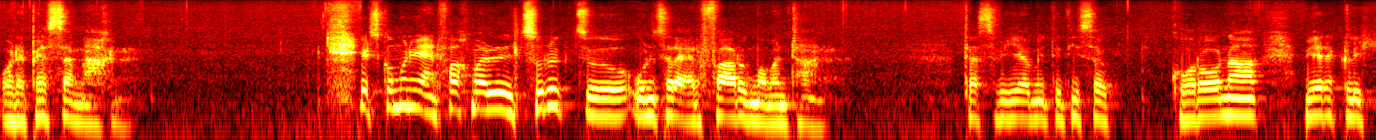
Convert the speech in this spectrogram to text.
oder besser machen. Jetzt kommen wir einfach mal zurück zu unserer Erfahrung momentan, dass wir mit dieser Corona wirklich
